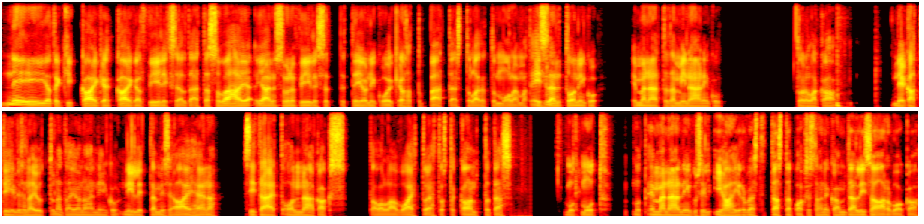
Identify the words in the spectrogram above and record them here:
Niin, jotenkin kaike, kaikelta fiilikseltä. Että tässä on vähän jä- jäänyt sellainen fiilis, että, että ei ole niinku oikein osattu päättää ja sitten on laitettu molemmat. Ei sillä nyt ole, niinku, en mä näe tätä minä niinku, todellakaan negatiivisena juttuna tai jonain niinku, nillittämisen aiheena sitä, että on nämä kaksi tavallaan vaihtoehtoista kantta tässä. Mutta mut, mut en mä näe niinku, ihan hirveästi tässä tapauksessa ainakaan mitään lisäarvoakaan.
